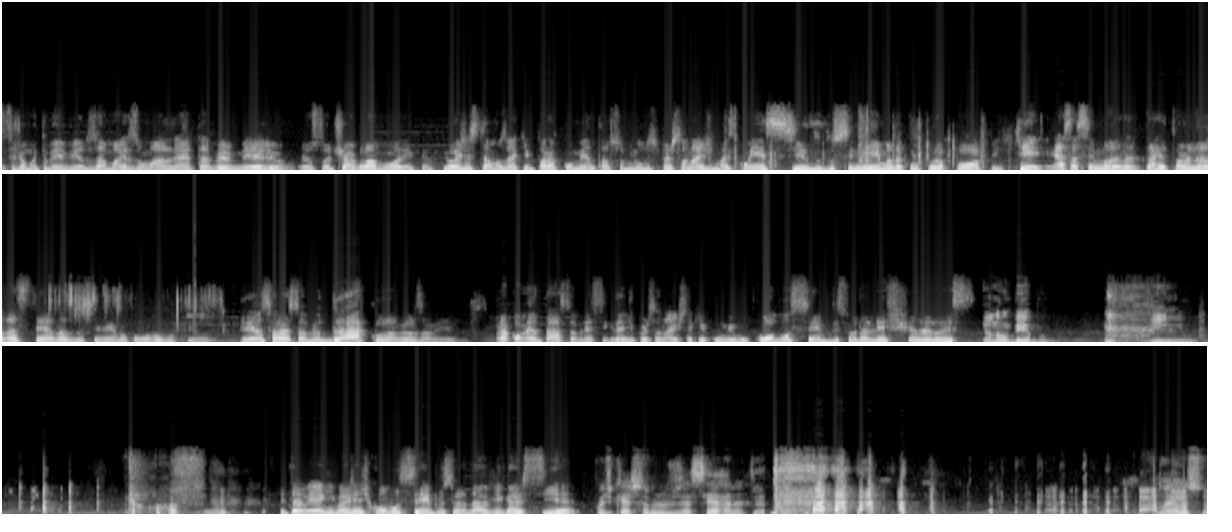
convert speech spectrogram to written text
Sejam muito bem-vindos a mais um Alerta Vermelho. Eu sou Thiago Lamônica e hoje estamos aqui para comentar sobre um dos personagens mais conhecidos do cinema, da cultura pop, que essa semana está retornando às telas do cinema com um novo filme. Iremos falar sobre o Drácula, meus amigos. Para comentar sobre esse grande personagem, está aqui comigo, como sempre, o senhor Alexandre Luiz. Eu não bebo vinho. Nossa, né? E também aqui com a gente, como sempre, o senhor Davi Garcia. Podcast sobre o José Serra, né? Não é isso?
